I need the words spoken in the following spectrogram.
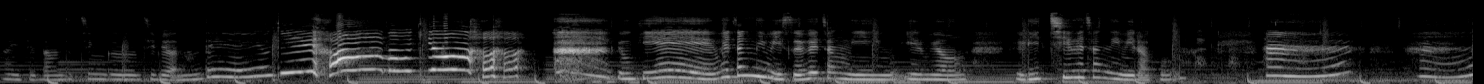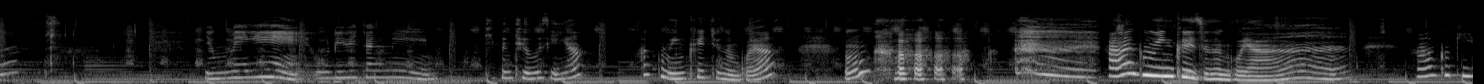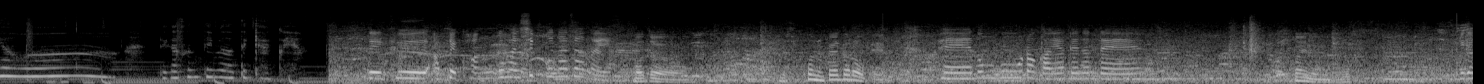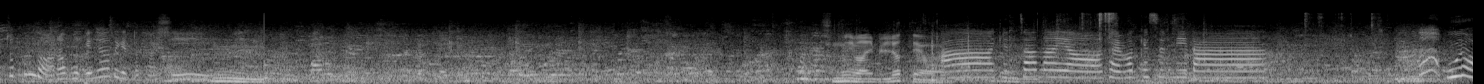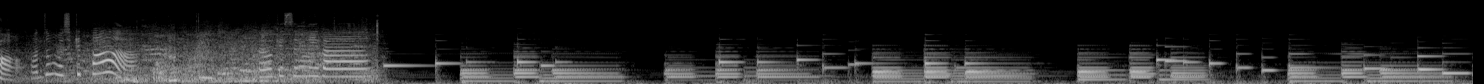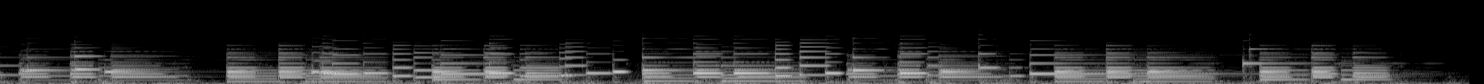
저 이제 남자친구 집에 왔는데 여기 아 너무 귀여워. 여기에 회장님이 있어요. 회장님 일명 리치 회장님이라고. 아, 아. 용맹이 우리 회장님 기분 좋으세요? 하고 윙크 해주는 거야? 응? 하고 윙크 해주는 거야. 아구 귀여워. 내가 손 떼면 어떻게 할 거야? 네, 그 앞에 광고 한 10분 하잖아요. 맞아요 10분을 빼더라고 배논 보러 가야 되는데 시간이 너무 늦었어 우리가 조금 더 알아보긴 해야 되겠다 다시. 음. 주문이 많이 밀렸대요 아 괜찮아요. 잘 먹겠습니다. 헉, 뭐야? 완전 맛있겠다. 잘 먹겠습니다.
